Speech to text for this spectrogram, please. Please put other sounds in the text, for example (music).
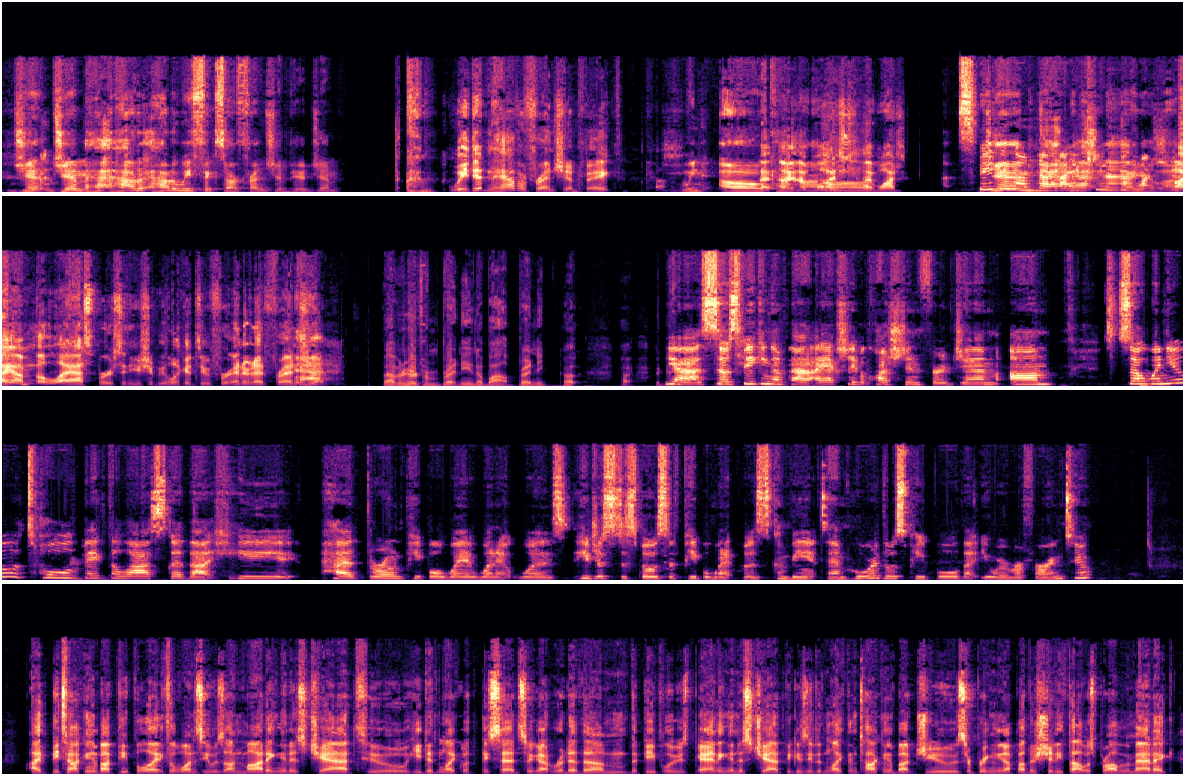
Jim. Jim, how, how do how do we fix our friendship here, Jim? (coughs) We didn't have a friendship baked. We oh I, come I, on. watched. I watched. Speaking Jim, of that, now- I actually now have a question. I am the last person you should be looking to for internet friendship. Yeah. I haven't heard from Brittany in a while. Brittany. Uh, uh, Yeah, so yeah, speaking of that, I actually have a question for Jim. Um, so when you told Baked Alaska that he had thrown people away when it was he just disposed of people when it was convenient to him, who are those people that you were referring to? I'd be talking about people like the ones he was unmodding in his chat who he didn't like what they said, so he got rid of them. The people he was banning in his chat because he didn't like them talking about Jews or bringing up other shit he thought was problematic.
